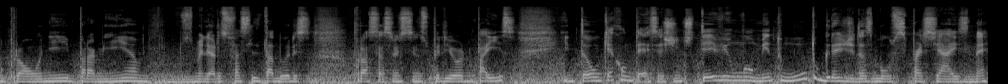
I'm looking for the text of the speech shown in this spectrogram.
o ProUni, para mim, é um dos melhores facilitadores para o acesso ao ensino superior no país. Então, o que acontece? A gente teve um aumento muito grande das bolsas parciais, né?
